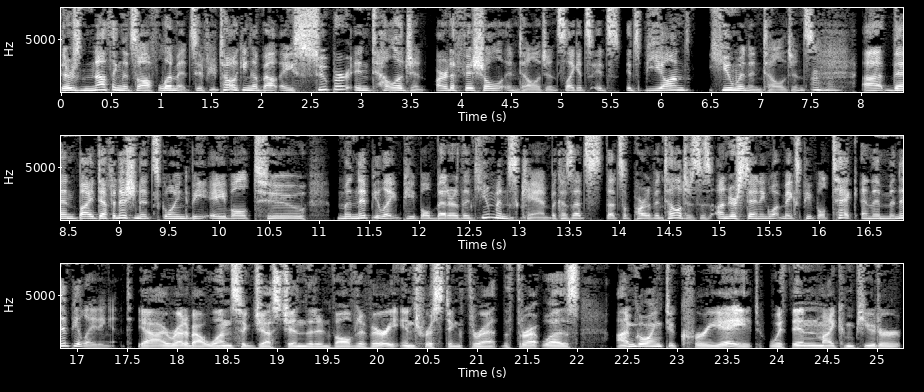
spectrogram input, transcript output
there's nothing that's off limits. If you're talking about a super intelligent artificial intelligence, like it's it's it's beyond human intelligence, uh, then by definition it's going to be able to manipulate people better than humans can because that's that's a part of intelligence is understanding what makes people tick and then manipulating it. Yeah, I read about one suggestion that involved a very interesting threat. The threat was, I'm going to create within my computer,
